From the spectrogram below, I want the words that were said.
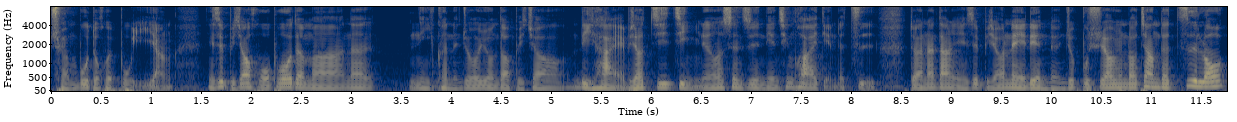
全部都会不一样？你是比较活泼的吗？那你可能就会用到比较厉害、比较激进，然后甚至年轻化一点的字，对啊，那当然也是比较内敛的，你就不需要用到这样的字喽。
